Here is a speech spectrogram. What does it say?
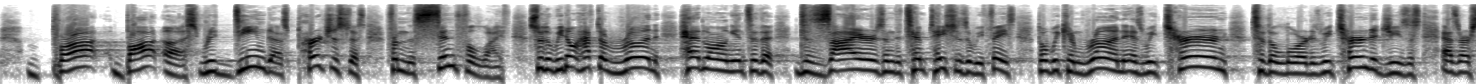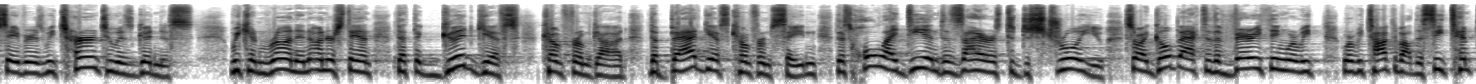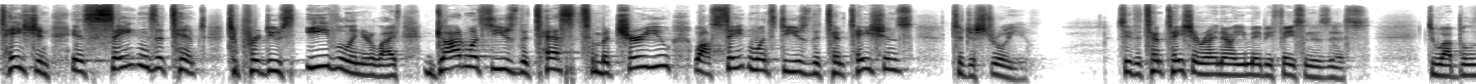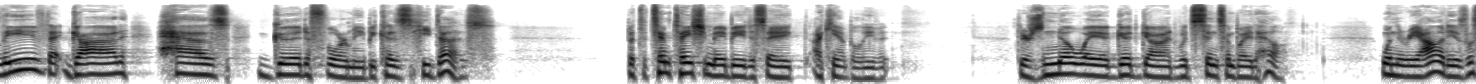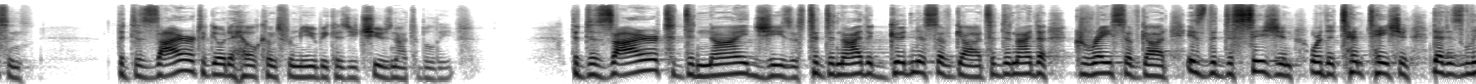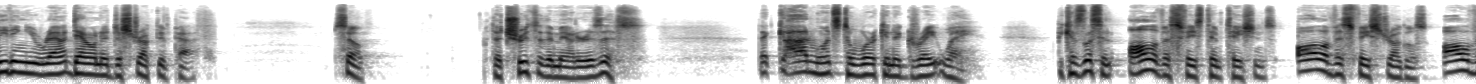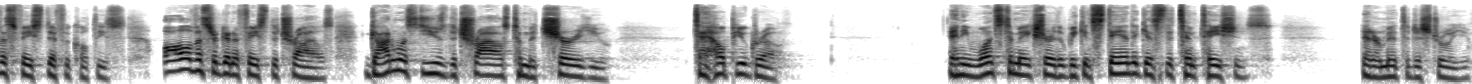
brought, bought us, redeemed us, purchased us from the sinful life so that we don't have to run headlong into the desires and the temptations that we face, but we can run as we turn to the Lord, as we turn to Jesus as our Savior, as we turn to his goodness. We can run and understand that the good gifts come from God, the bad gifts come from Satan. This whole idea and desire is to destroy you. So I go back to the very thing where we, where we talked about this. See, temptation is Satan's attempt to produce evil in your life. God wants to use the test to mature you, while Satan wants to use the temptations to destroy you. See, the temptation right now you may be facing is this Do I believe that God has good for me because he does. But the temptation may be to say, I can't believe it. There's no way a good God would send somebody to hell. When the reality is, listen, the desire to go to hell comes from you because you choose not to believe. The desire to deny Jesus, to deny the goodness of God, to deny the grace of God is the decision or the temptation that is leading you down a destructive path. So, the truth of the matter is this that God wants to work in a great way. Because listen, all of us face temptations, all of us face struggles, all of us face difficulties, all of us are going to face the trials. God wants to use the trials to mature you, to help you grow. And He wants to make sure that we can stand against the temptations that are meant to destroy you.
